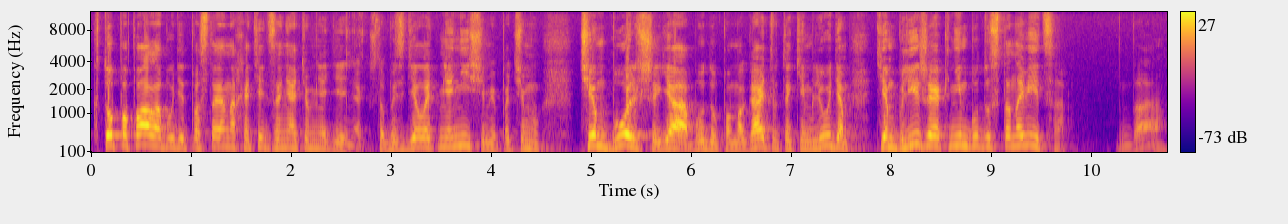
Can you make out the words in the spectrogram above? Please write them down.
кто попало, будет постоянно хотеть занять у меня денег, чтобы сделать меня нищими. Почему? Чем больше я буду помогать вот таким людям, тем ближе я к ним буду становиться. Да.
